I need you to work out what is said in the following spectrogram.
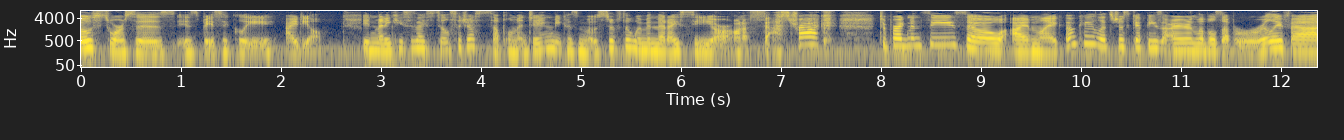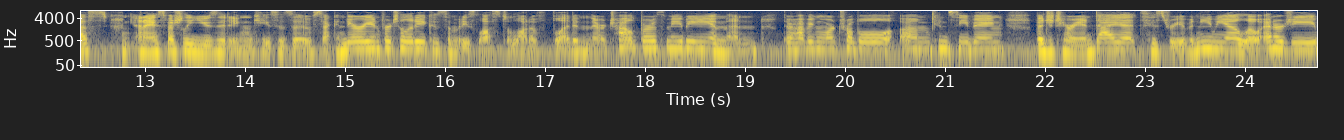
both sources is basically ideal. In many cases, I still suggest supplementing because most of the women that I see are on a fast track to pregnancy. So I'm like, okay, let's just get these iron levels up really fast. And I especially use it in cases of secondary infertility because somebody's lost a lot of blood in their childbirth, maybe, and then they're having more trouble um, conceiving. Vegetarian diets, history of anemia, low energy,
